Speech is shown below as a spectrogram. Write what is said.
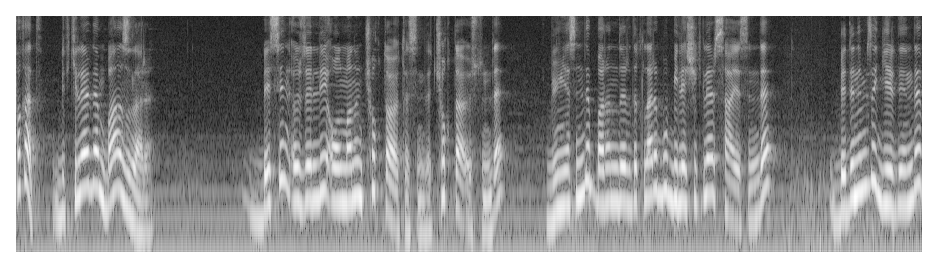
Fakat bitkilerden bazıları besin özelliği olmanın çok daha ötesinde, çok daha üstünde bünyesinde barındırdıkları bu bileşikler sayesinde bedenimize girdiğinde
